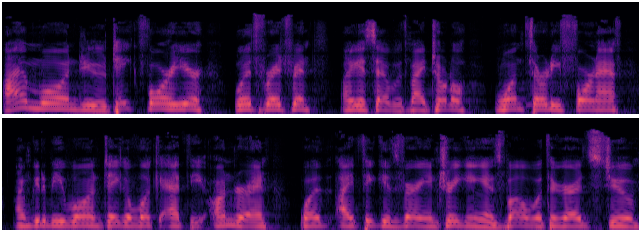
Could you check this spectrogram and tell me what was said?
I'm willing to take four here with Richmond. Like I said, with my total 134 and a half, I'm going to be willing to take a look at the under end. What I think is very intriguing as well with regards to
